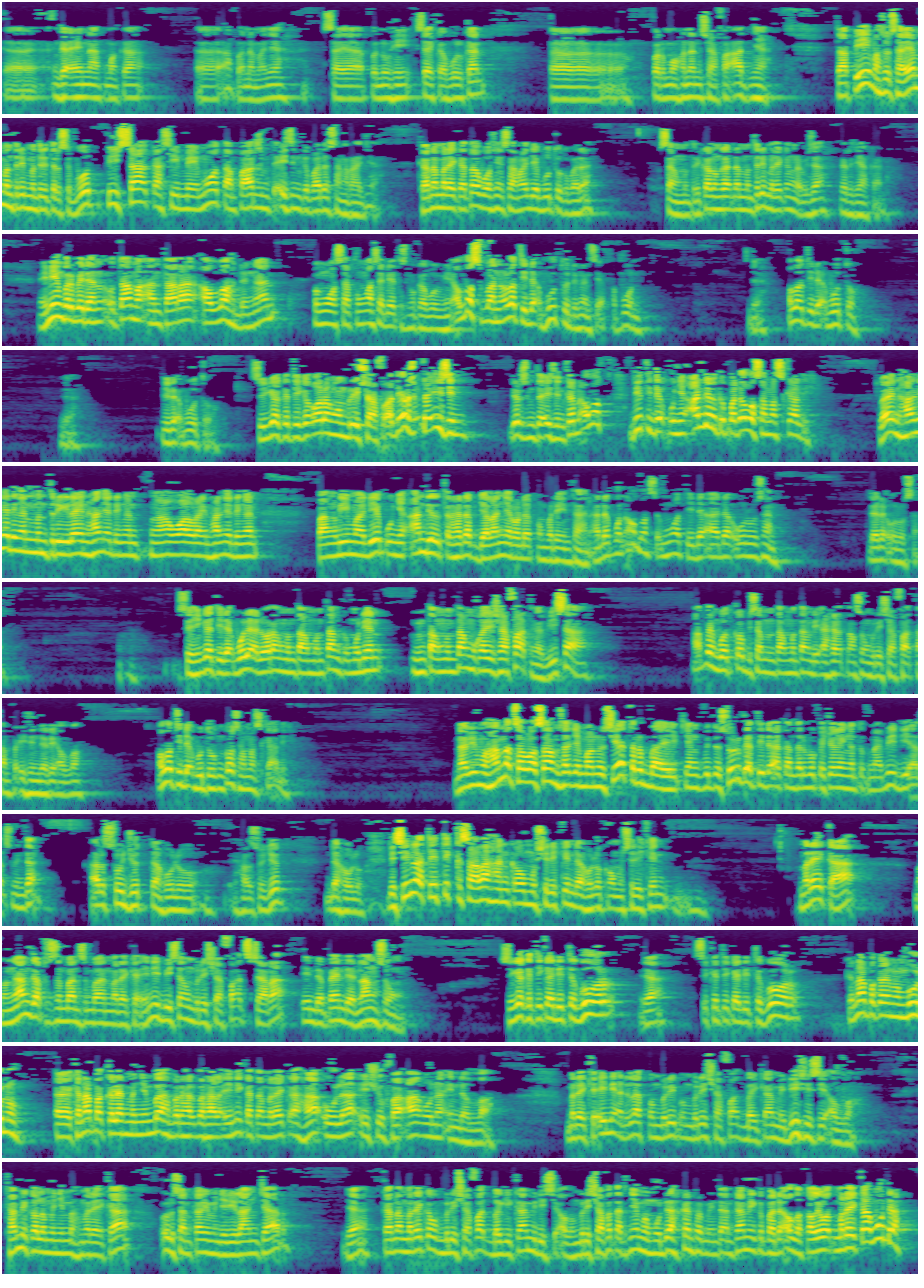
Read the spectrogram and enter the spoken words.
ya nggak enak maka uh, apa namanya? saya penuhi, saya kabulkan uh, permohonan syafaatnya. Tapi maksud saya menteri-menteri tersebut bisa kasih memo tanpa harus minta izin kepada sang raja. Karena mereka tahu bahwa sang raja butuh kepada sang menteri. Kalau nggak ada menteri mereka nggak bisa kerjakan. Ini yang perbedaan utama antara Allah dengan penguasa-penguasa di atas muka bumi. Allah Subhanahu wa taala tidak butuh dengan siapa pun. Ya, Allah tidak butuh. Ya. Tidak butuh. Sehingga ketika orang memberi syafaat dia harus minta izin. Dia harus minta izin karena Allah dia tidak punya andil kepada Allah sama sekali. Lain halnya dengan menteri, lain halnya dengan pengawal, lain halnya dengan panglima, dia punya andil terhadap jalannya roda pemerintahan. Adapun Allah semua tidak ada urusan. Tidak ada urusan. Sehingga tidak boleh ada orang mentang-mentang kemudian mentang-mentang mau kasih syafaat nggak bisa. Apa yang buat kau bisa mentang-mentang di akhirat langsung beri syafaat tanpa izin dari Allah? Allah tidak butuh engkau sama sekali. Nabi Muhammad SAW saja manusia terbaik yang pintu surga tidak akan terbuka kecuali untuk Nabi dia harus minta harus sujud dahulu harus sujud dahulu. Di sinilah titik kesalahan kaum musyrikin dahulu kaum musyrikin mereka menganggap sesembahan-sembahan mereka ini bisa memberi syafaat secara independen langsung. Sehingga ketika ditegur, ya, ketika ditegur, kenapa kalian membunuh? Eh, kenapa kalian menyembah berhala-berhala ini? Kata mereka, haula syufa'auna indallah. Mereka ini adalah pemberi-pemberi syafaat bagi kami di sisi Allah. Kami kalau menyembah mereka, urusan kami menjadi lancar, ya, karena mereka memberi syafaat bagi kami di sisi Allah. Memberi syafaat artinya memudahkan permintaan kami kepada Allah. Kalau lewat mereka mudah.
